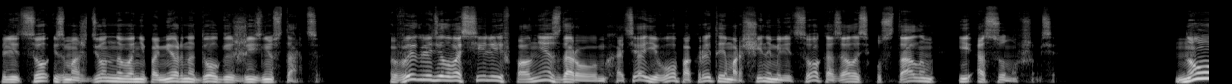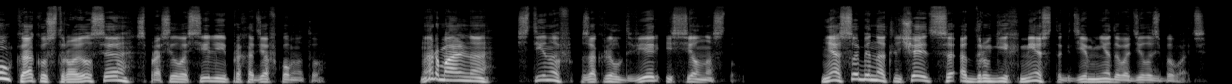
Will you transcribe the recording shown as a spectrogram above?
лицо изможденного непомерно долгой жизнью старца. Выглядел Василий вполне здоровым, хотя его покрытое морщинами лицо оказалось усталым и осунувшимся. «Ну, как устроился?» — спросил Василий, проходя в комнату. «Нормально». Стинов закрыл дверь и сел на стол. «Не особенно отличается от других мест, где мне доводилось бывать.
